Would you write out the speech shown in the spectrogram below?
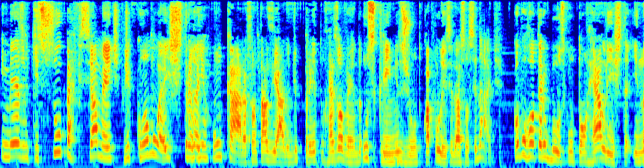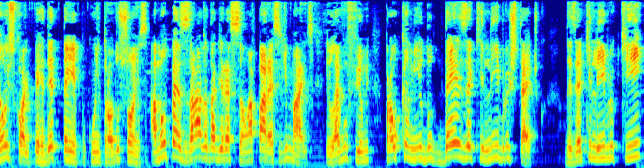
e mesmo que superficialmente de como é estranho um cara fantasiado de preto resolvendo os crimes junto com a polícia da sua cidade. Como o roteiro busca um tom realista e não escolhe perder tempo com introduções, a mão pesada da direção aparece demais e leva o filme para o caminho do desequilíbrio estético. Desequilíbrio que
